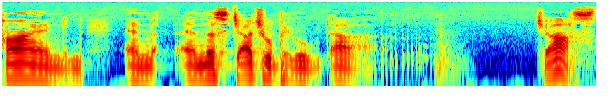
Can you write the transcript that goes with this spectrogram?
kind, and and and this judge will be called uh, just.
